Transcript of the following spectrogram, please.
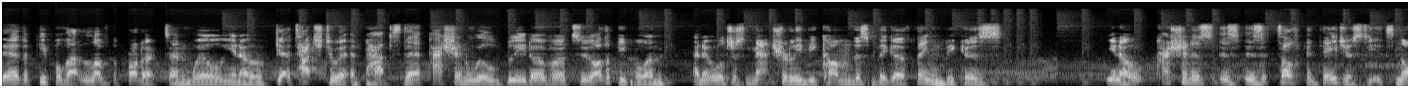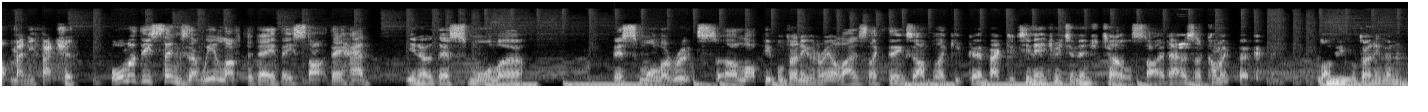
they're the people that love the product and will you know get attached to it, and perhaps their passion will bleed over to other people, and and it will just naturally become this bigger thing because you know passion is is, is itself contagious. It's not manufactured. All of these things that we love today, they start they had you know their smaller their smaller roots. A lot of people don't even realize, like the example I keep going back to, Teenage Mutant Ninja Turtles started out as a comic book. A lot of people don't even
